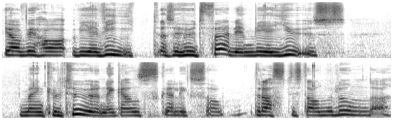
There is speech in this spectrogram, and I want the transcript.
ja, vi, har, vi är vit, alltså hudfärgen, vi är ljus. Men kulturen är ganska liksom, drastiskt annorlunda.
